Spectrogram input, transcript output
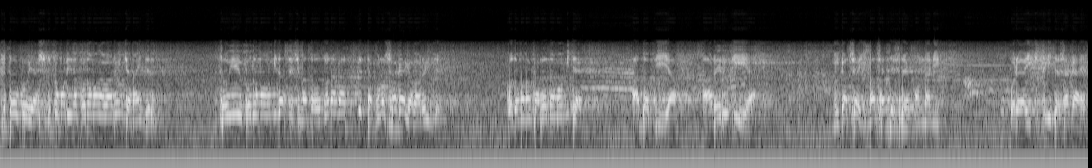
不登校や引きこもりの子供が悪いんじゃないんです。そういう子供を生み出してしまった大人が作ったこの社会が悪いんです。子供の体も見てアトピーやアレルギーや昔はいませんでしたよこんなに。これは行き過ぎた社会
